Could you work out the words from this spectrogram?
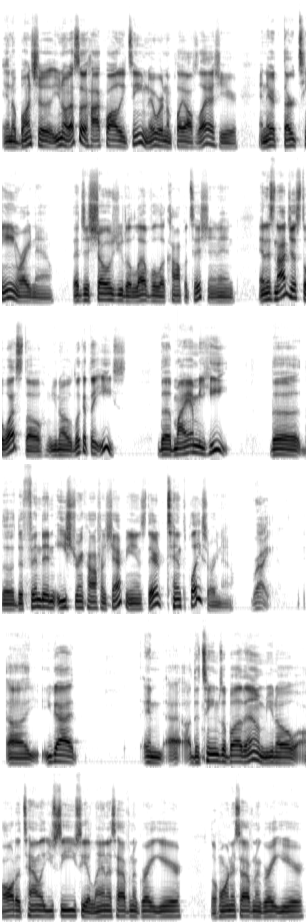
and a bunch of you know that's a high quality team. They were in the playoffs last year, and they're 13 right now. That just shows you the level of competition, and and it's not just the West though. You know, look at the East, the Miami Heat, the the defending Eastern Conference champions. They're 10th place right now. Right. uh, you got and uh, the teams above them, you know, all the talent you see. You see Atlanta's having a great year, the Hornets having a great year,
